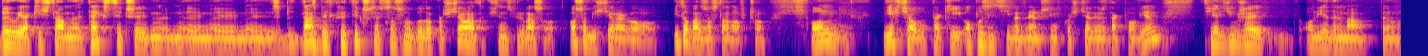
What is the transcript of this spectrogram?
były jakieś tam teksty, czy nazbyt krytyczne w stosunku do kościoła, to ksiądz prymas osobiście reagował. I to bardzo stanowczo. On nie chciał takiej opozycji wewnętrznej w kościele, że tak powiem. Twierdził, że on jeden ma tę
